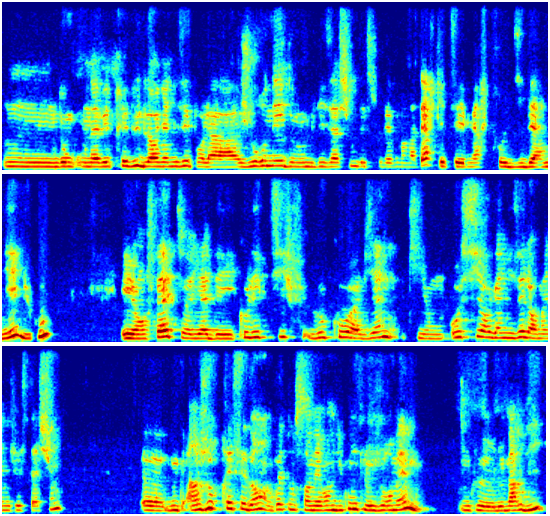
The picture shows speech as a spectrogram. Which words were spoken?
on, donc, on avait prévu de l'organiser pour la journée de mobilisation des soulèvements de la Terre, qui était mercredi dernier, du coup. Et en fait, il y a des collectifs locaux à Vienne qui ont aussi organisé leur manifestation euh, donc un jour précédent, en fait, on s'en est rendu compte le jour même, donc euh, le mardi,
